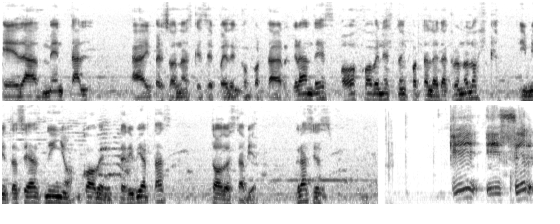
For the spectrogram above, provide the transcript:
edad mental. Hay personas que se pueden comportar grandes o jóvenes, no importa la edad cronológica. Y mientras seas niño, joven, te diviertas, todo está bien. Gracias. ¿Qué es ser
